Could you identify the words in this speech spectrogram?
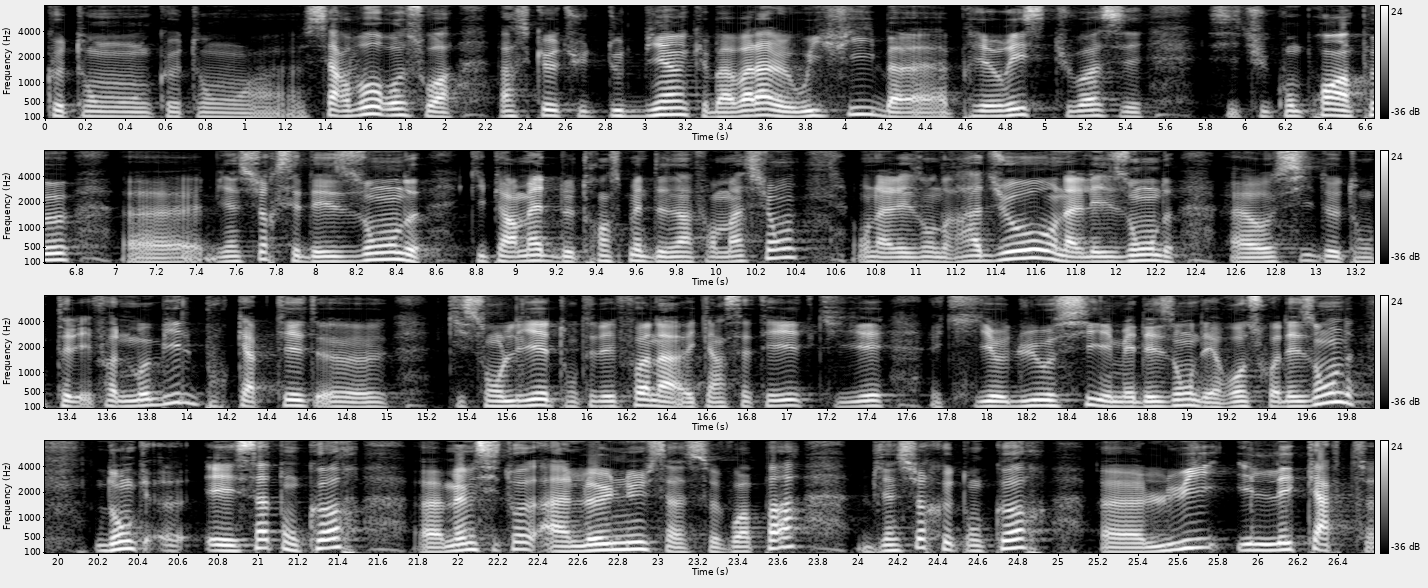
que ton que ton cerveau reçoit parce que tu te doutes bien que bah voilà le wifi bah a priori tu vois c'est si tu comprends un peu euh, bien sûr que c'est des ondes qui permettent de transmettre des informations on a les ondes radio on a les ondes aussi de ton téléphone mobile pour capter qui sont liées ton téléphone avec un satellite qui est qui lui aussi émet des ondes et reçoit des ondes. Donc, euh, et ça, ton corps, euh, même si toi, à l'œil nu, ça se voit pas, bien sûr que ton corps, euh, lui, il les capte.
